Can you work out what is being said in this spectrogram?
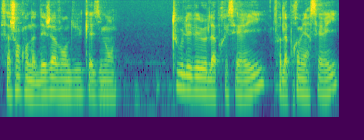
sachant qu'on a déjà vendu quasiment tous les vélos de la pré-série, enfin de la première série.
